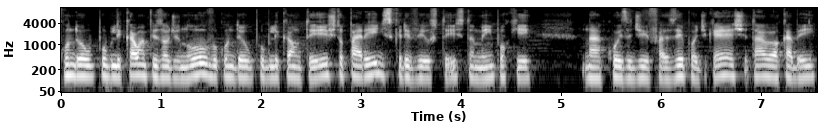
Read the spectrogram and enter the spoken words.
quando eu publicar um episódio novo, quando eu publicar um texto. Eu parei de escrever os textos também, porque na coisa de fazer podcast e tal, eu acabei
